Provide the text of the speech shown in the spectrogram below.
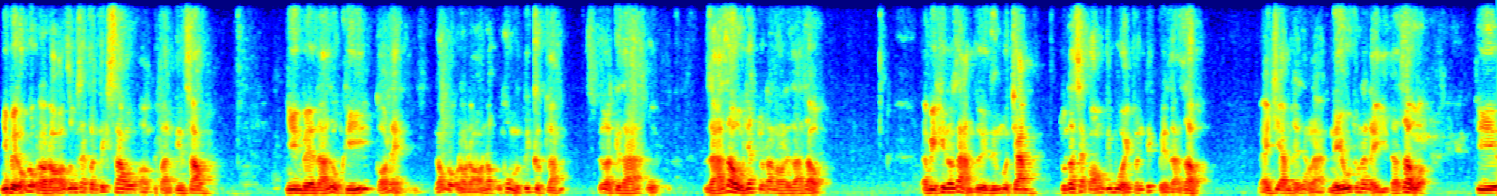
Nhưng về góc độ nào đó Dũng sẽ phân tích sau ở cái bản tin sau. Nhìn về giá dầu khí có thể góc độ nào đó nó cũng không được tích cực lắm. Tức là cái giá của giá dầu nhé chúng ta nói đến giá dầu. Tại vì khi nó giảm dưới dưới 100 chúng ta sẽ có một cái buổi phân tích về giá dầu để anh chị em thấy rằng là nếu chúng ta để ý giá dầu á, thì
